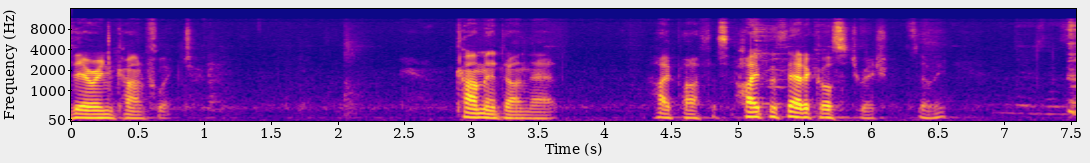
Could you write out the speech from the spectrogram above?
they're in conflict. Comment on that hypothesis, hypothetical situation. Zoe? No.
